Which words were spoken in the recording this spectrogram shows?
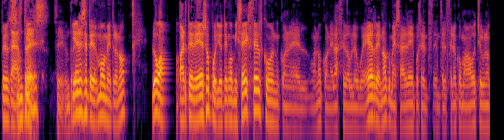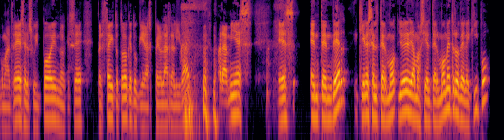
pero ah, si un 3. Sí, un 3. tienes ese termómetro, ¿no? Luego, aparte de eso, pues yo tengo mis Excel con, con el, bueno, con el ACWR, ¿no? Que me sale pues entre el 0,8 y el 1,3, el sweet point, lo que sé, perfecto, todo lo que tú quieras. Pero la realidad, para mí es, es entender quién es el termómetro, yo le llamo así el termómetro del equipo,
